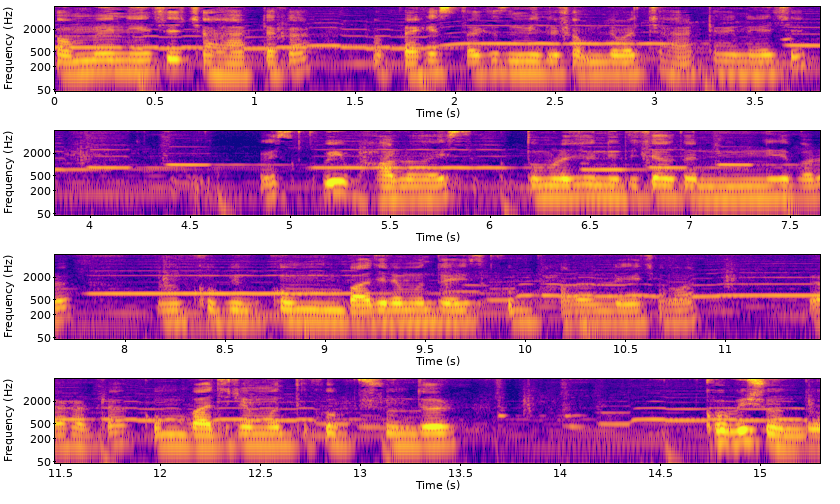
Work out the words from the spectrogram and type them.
সব মিলে নিয়েছে চার হাজার টাকা। প্যাকেজ ট্যাকেজ মিলে সব মিলে চার হাজার টাকা নিয়েছে। খুবই ভালো গাইস তোমরা যদি নিতে চাও তো নিতে পারো। খুবই কম বাজারের মধ্যে খুব ভালো লেগেছে আমার রাউটারটা কম বাজারের মধ্যে খুব সুন্দর। খুবই সুন্দর।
